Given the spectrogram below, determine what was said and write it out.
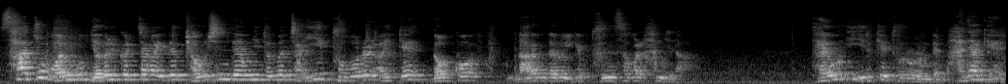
사주 원국 여덟 글자가 있는 병신 대운이 들면 자 이 부분을 이렇게 넣고 나름대로 이게 분석을 합니다. 대운이 이렇게 들어오는데 만약에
